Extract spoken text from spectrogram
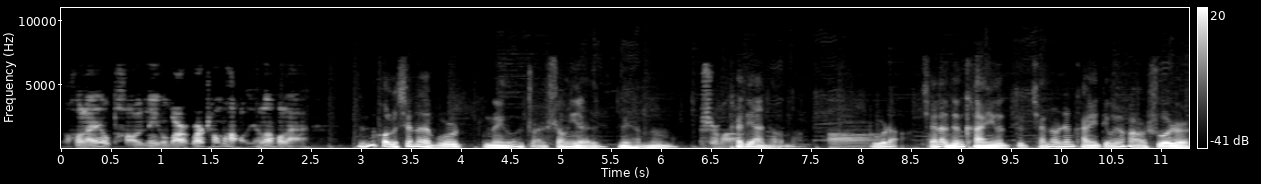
后来又跑那个玩玩长跑去了，后来。人后来现在不是那个转商业那什么了吗？是吗？开店去了吗？啊，不知道。前两天看一个，就前段时间看一订阅号，说是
